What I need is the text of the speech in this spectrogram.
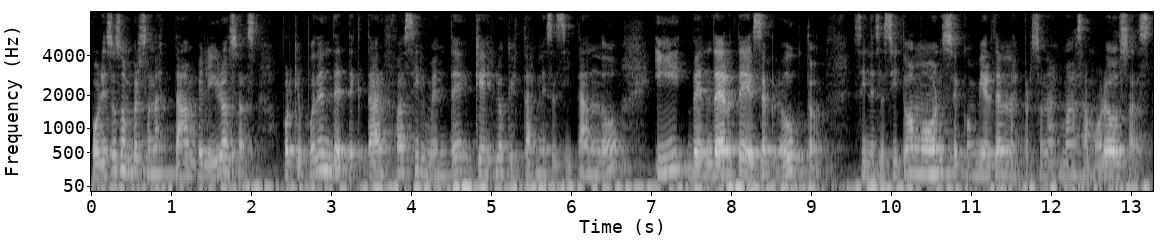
por eso son personas tan peligrosas, porque pueden detectar fácilmente qué es lo que estás necesitando y venderte ese producto. Si necesito amor, se convierten en las personas más amorosas.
